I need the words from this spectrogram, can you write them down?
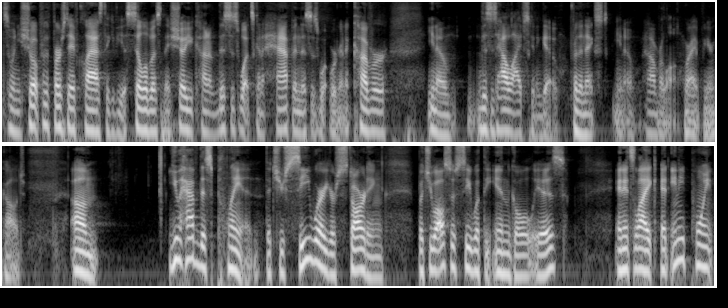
So when you show up for the first day of class, they give you a syllabus and they show you kind of this is what's going to happen, this is what we're going to cover. you know, this is how life's going to go for the next, you know, however long, right? If you're in college. Um, you have this plan that you see where you're starting, but you also see what the end goal is. And it's like at any point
